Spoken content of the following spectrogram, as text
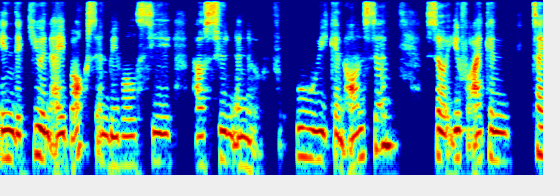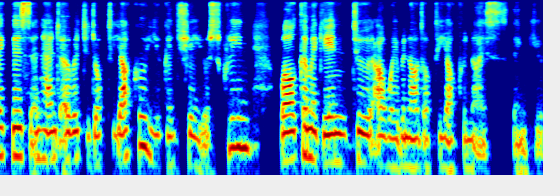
in the Q&A box and we will see how soon and who we can answer. So if I can take this and hand over to Dr. Jaco, you can share your screen. Welcome again to our webinar, Dr. Jaco Nice. Thank you.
